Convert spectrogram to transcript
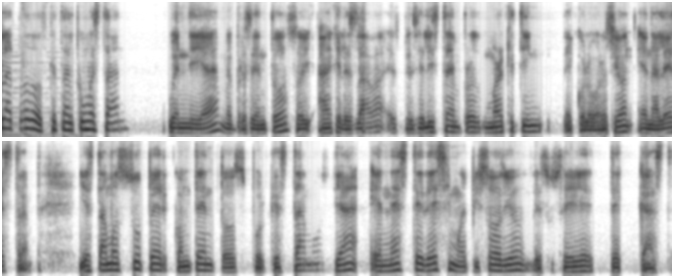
Hola a todos, ¿qué tal? ¿Cómo están? Buen día, me presento, soy Ángel Eslava, especialista en Product Marketing de colaboración en Alestra. Y estamos súper contentos porque estamos ya en este décimo episodio de su serie TechCast.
